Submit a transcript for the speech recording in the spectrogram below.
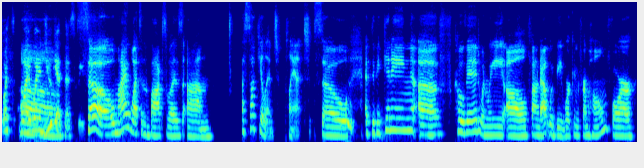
What's what, what did you Um, get this week? So my what's in the box was um, a succulent plant. So at the beginning of COVID, when we all found out would be working from home for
